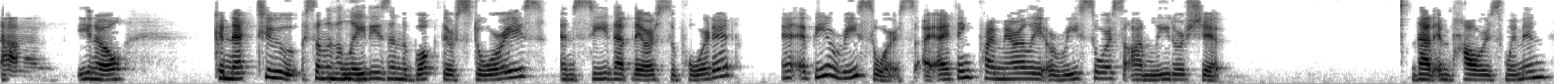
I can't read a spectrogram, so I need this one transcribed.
Uh, you know, connect to some of the mm-hmm. ladies in the book, their stories, and see that they are supported. And be a resource. I, I think primarily a resource on leadership that empowers women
